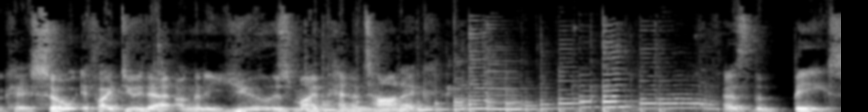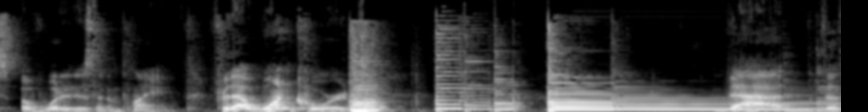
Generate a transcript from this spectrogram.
Okay, so if I do that, I'm going to use my pentatonic as the base of what it is that I'm playing. For that one chord, that, the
